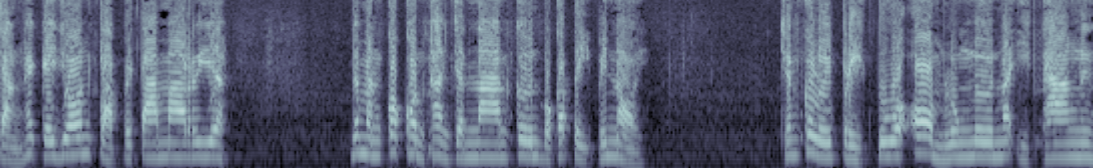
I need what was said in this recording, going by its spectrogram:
สั่งให้แกย้อนกลับไปตามมาเรีย แล้วมันก็ค่อนข้างจะนานเกินปกติไปหน่อย ฉันก็เลยปลีกตัวอ้อมลงเนินมาอีกทางหนึ่ง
